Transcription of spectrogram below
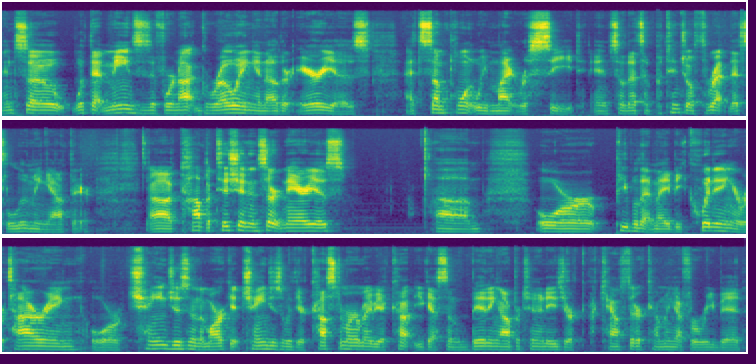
And so, what that means is if we're not growing in other areas, at some point we might recede. And so, that's a potential threat that's looming out there. Uh, competition in certain areas. Um, or people that may be quitting or retiring or changes in the market, changes with your customer, maybe a cut, you got some bidding opportunities, your accounts that are coming up for rebid.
